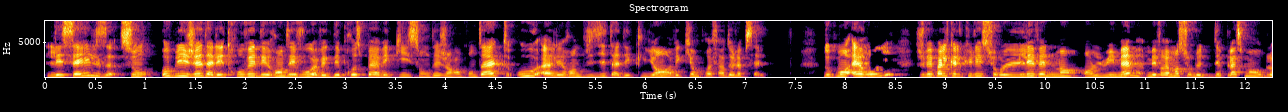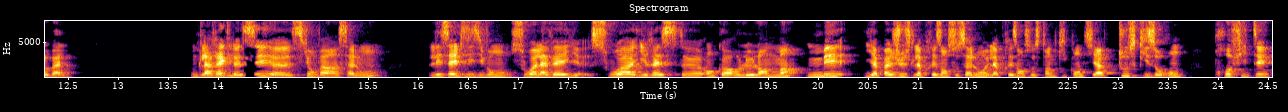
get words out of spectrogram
les sales sont obligés d'aller trouver des rendez-vous avec des prospects avec qui ils sont déjà en contact ou aller rendre visite à des clients avec qui on pourrait faire de l'upsell. Donc mon ROI, je ne vais pas le calculer sur l'événement en lui-même, mais vraiment sur le déplacement au global. Donc la règle, c'est euh, si on va à un salon, les sales, ils y vont soit la veille, soit ils restent euh, encore le lendemain, mais il n'y a pas juste la présence au salon et la présence au stand qui compte, il y a tout ce qu'ils auront profité,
